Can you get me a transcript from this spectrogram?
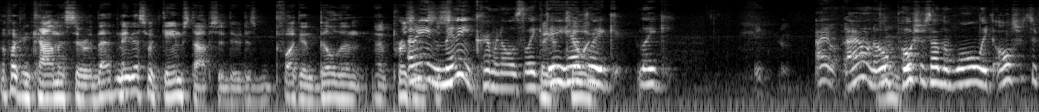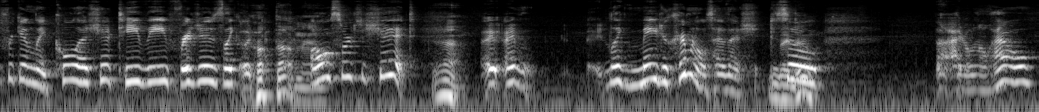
the fucking commissary. That maybe that's what GameStop should do. Just fucking building uh, I mean, many criminals like They have killing. like like I don't, I don't know posters on the wall, like all sorts of freaking like cool ass shit, TV, fridges, like uh, Hooked up, man. all sorts of shit. yeah. I, I'm like major criminals have that shit. They so I don't know how.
